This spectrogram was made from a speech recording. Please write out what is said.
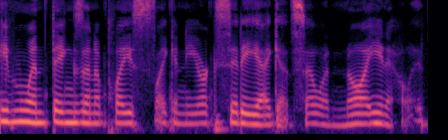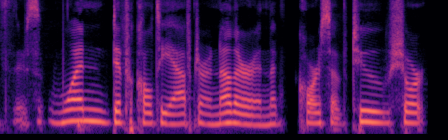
even when things in a place like in New York City, I get so annoyed. You know, it's there's one difficulty after another in the course of two short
